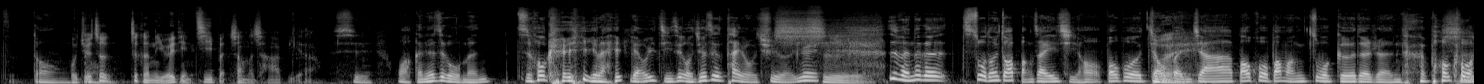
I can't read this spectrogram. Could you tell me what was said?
子，懂？我觉得这这可能有一点基本上的差别啊。是哇，感觉这个我们之后可以来聊一集。这个我觉得这个太有趣了，因为是日本那个所有东西都要绑在一起哈，包括脚本家，包括帮忙做歌的人，包括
